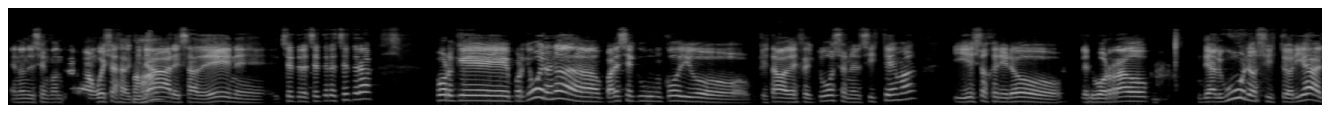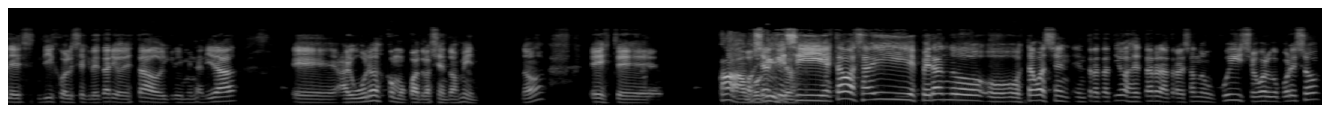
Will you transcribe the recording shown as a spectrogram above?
en donde se encontraban huellas dactilares, ADN, etcétera, etcétera, etcétera, porque, porque, bueno, nada, parece que hubo un código que estaba defectuoso en el sistema y eso generó el borrado de algunos historiales, dijo el secretario de Estado y Criminalidad, eh, algunos como 400.000, ¿no? Este, ah, o sea que si estabas ahí esperando o, estabas en, tratativas de estar atravesando un juicio o algo por eso,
